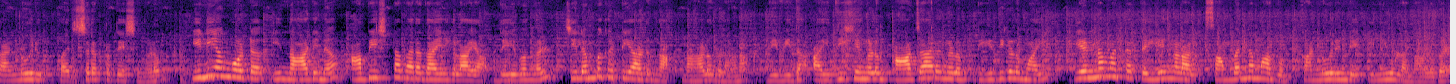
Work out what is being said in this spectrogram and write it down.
കണ്ണൂരും പരിസര പ്രദേശങ്ങളും ഇനി അങ്ങോട്ട് ഈ നാടിന് അഭീഷ്ടവരദായിനികളായ ദൈവങ്ങൾ ചിലമ്പ് കെട്ടിയാടുന്ന നാളുകളാണ്. വിവിധ ഐതിഹ്യങ്ങളും ആചാരങ്ങളും രീതികളുമായി എണ്ണമറ്റ തെയ്യങ്ങളാൽ സമ്പന്നമാകും കണ്ണൂരിന്റെ ഇനിയുള്ള നാളുകൾ.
